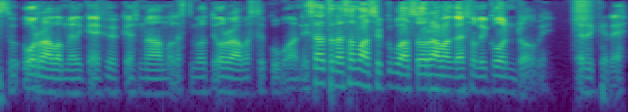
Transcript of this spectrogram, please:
sitten orava melkein hyökkäsi naamalle, sitten mä otin oravasta kuvaa, niin saatana samassa kuvassa oravan kanssa oli kondomi, perkele.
